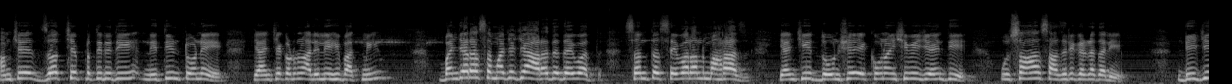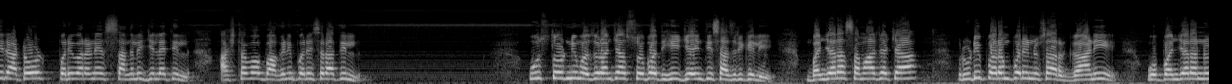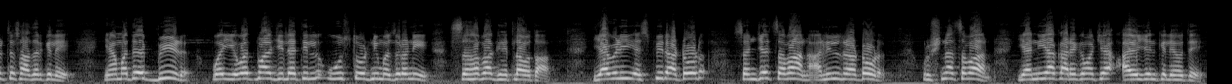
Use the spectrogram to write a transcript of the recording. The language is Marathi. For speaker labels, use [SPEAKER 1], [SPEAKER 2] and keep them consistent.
[SPEAKER 1] आमचे जतचे प्रतिनिधी नितीन टोने यांच्याकडून आलेली ही बातमी. बंजारा समाजाचे आराध्य दैवत संत सेवालाल महाराज यांची दोनशे एकोणऐंशीवी जयंती उत्साहात साजरी करण्यात आली. डी जी राठोड परिवाराने सांगली जिल्ह्यातील आष्टावा बागणी परिसरातील ऊस तोडणी मजुरांच्या सोबत ही जयंती साजरी केली. बंजारा समाजाच्या रूढी परंपरेनुसार गाणी व बंजारा नृत्य सादर केले. यामध्ये बीड व यवतमाळ जिल्ह्यातील ऊस तोडणी मजुरांनी सहभाग घेतला होता. यावेळी एस पी राठोड संजय चव्हाण अनिल राठोड कृष्णा चव्हाण यांनी या कार्यक्रमाचे आयोजन केले होते.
